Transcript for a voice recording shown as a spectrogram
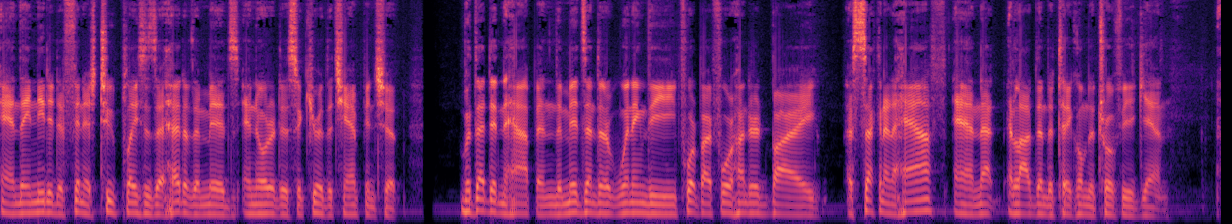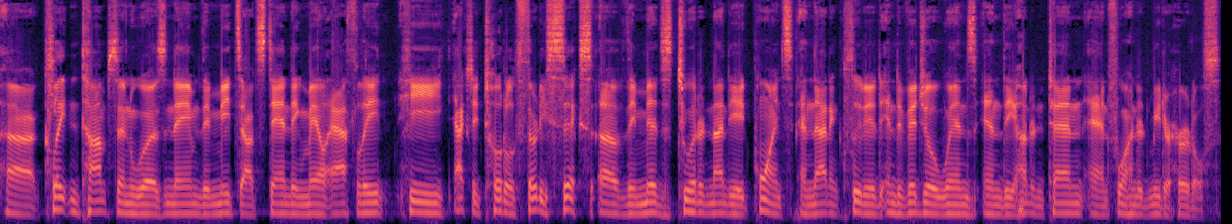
and they needed to finish two places ahead of the mids in order to secure the championship but that didn't happen. The mids ended up winning the 4x400 by a second and a half, and that allowed them to take home the trophy again. Uh, Clayton Thompson was named the meet's outstanding male athlete. He actually totaled 36 of the mid's 298 points, and that included individual wins in the 110 and 400 meter hurdles.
